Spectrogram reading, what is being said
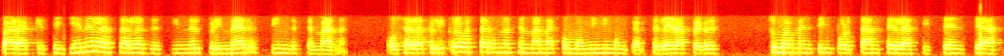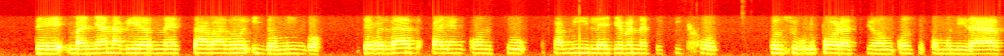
para que se llenen las salas de cine el primer fin de semana. O sea, la película va a estar una semana como mínimo en cartelera, pero es sumamente importante la asistencia de mañana viernes, sábado y domingo. De verdad, vayan con su familia, lleven a sus hijos, con su grupo de oración, con su comunidad,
